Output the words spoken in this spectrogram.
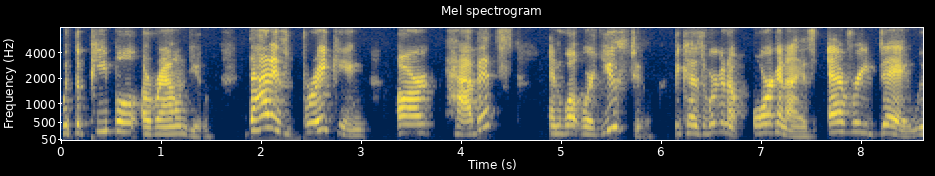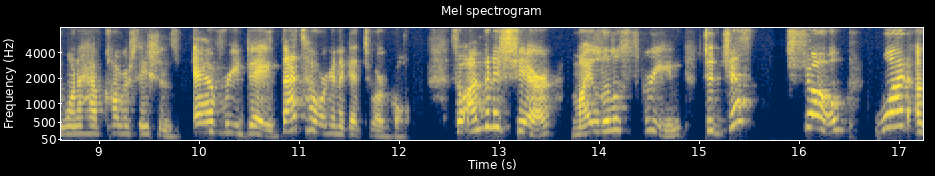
with the people around you. That is breaking our habits and what we're used to because we're going to organize every day we want to have conversations every day that's how we're going to get to our goal so i'm going to share my little screen to just show what a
